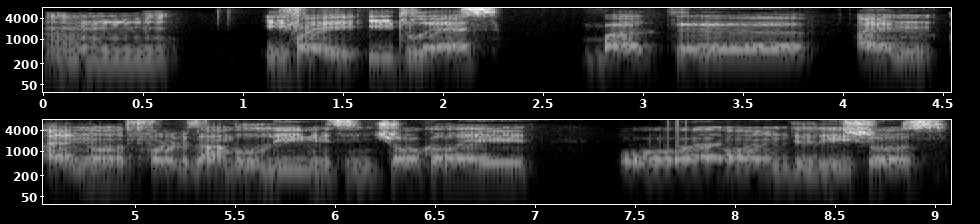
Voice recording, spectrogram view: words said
um, if I eat less, but uh, I'm I'm not, for example, limits in chocolate or on delicious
